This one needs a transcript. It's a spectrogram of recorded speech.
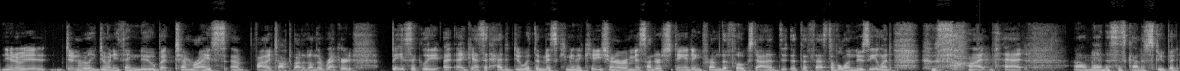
you know it didn't really do anything new. But Tim Rice uh, finally talked about it on the record. Basically, I, I, guess it had to do with the miscommunication or a misunderstanding from the folks down at the, at the festival in New Zealand who thought that oh man, this is kind of stupid.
